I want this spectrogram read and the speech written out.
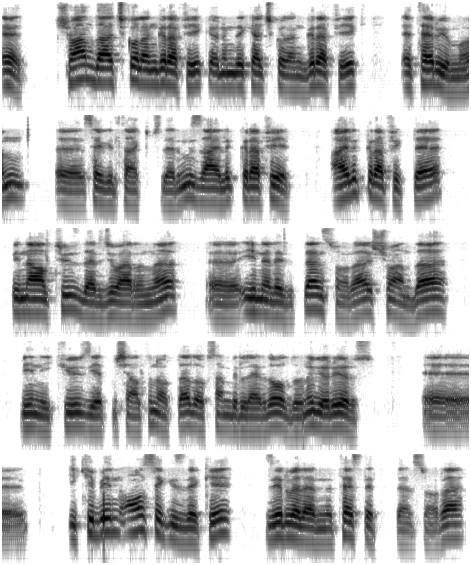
evet, şu anda açık olan grafik, önümdeki açık olan grafik Ethereum'un e, sevgili takipçilerimiz aylık grafiği. Aylık grafikte 1600'ler civarını e, iğneledikten sonra şu anda 1276.91'lerde olduğunu görüyoruz. E, 2018'deki zirvelerini test ettikten sonra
